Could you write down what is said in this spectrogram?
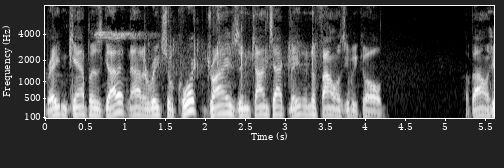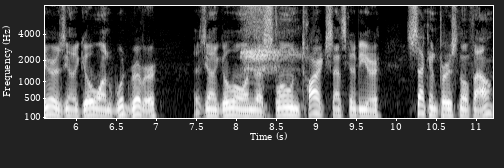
Bradenkamp has got it. Now to Rachel Court. Drives in contact made, and a foul is going to be called. A foul here is going to go on Wood River. It's going to go on uh, Sloan Tarks. That's going to be your second personal foul.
